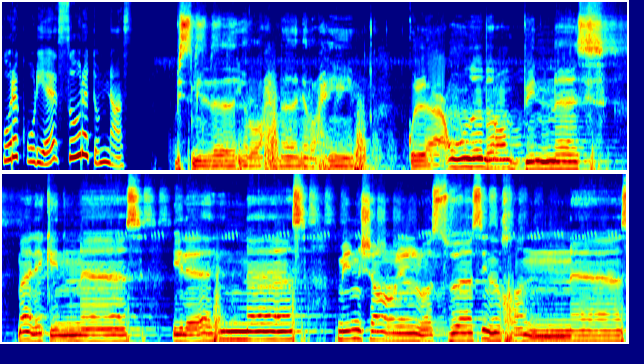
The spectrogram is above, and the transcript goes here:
கூறக்கூடிய சூரத்துன் நாஸ் بسم الله الرحمن الرحيم قل أعوذ برب الناس ملك الناس إله الناس من شر الوسواس الخناس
